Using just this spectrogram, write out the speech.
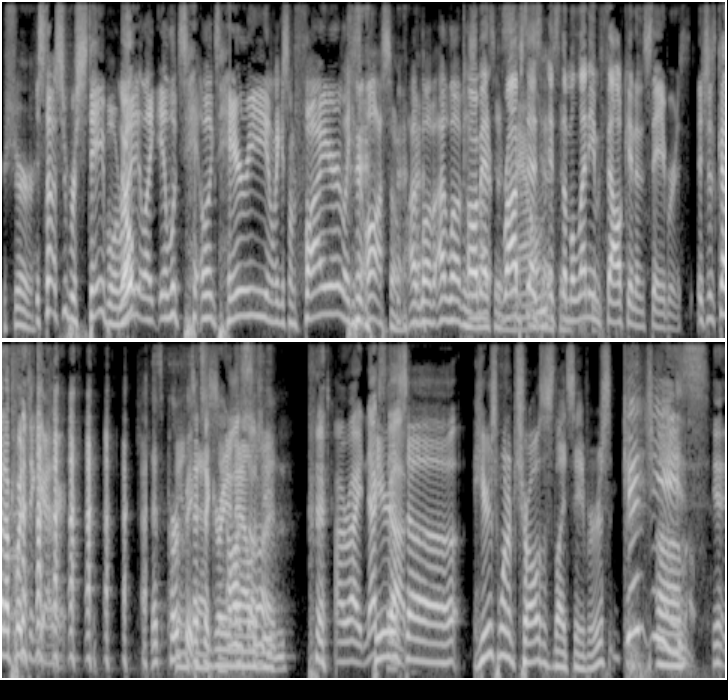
For sure. it's not super stable, right? It like it looks it looks hairy and like it's on fire. Like it's awesome. I love I love his. Oh man. Rob Sound. says it's the Millennium Falcon of sabers. It's just kind of put together. That's perfect. That's a great Awesome. analogy. All right, next Here's up, uh here's one of Charles's lightsabers. Gungi's. Yeah,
